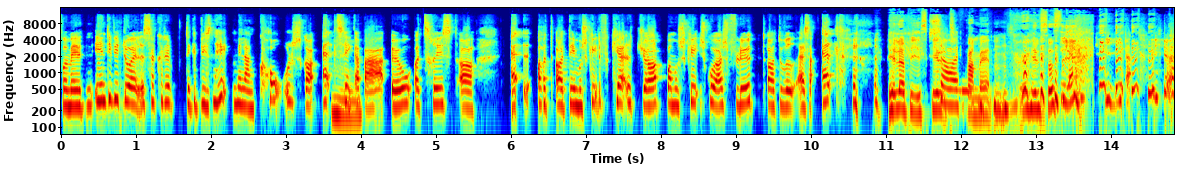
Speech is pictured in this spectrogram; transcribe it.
For med den individuelle, så kan det, det kan blive sådan helt melankolsk, og alting mm. er bare øv og trist, og og, og det er måske det forkerte job, og måske skulle jeg også flytte, og du ved, altså alt. Eller blive skilt så, fra manden, så sige. ja, ja, ja.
